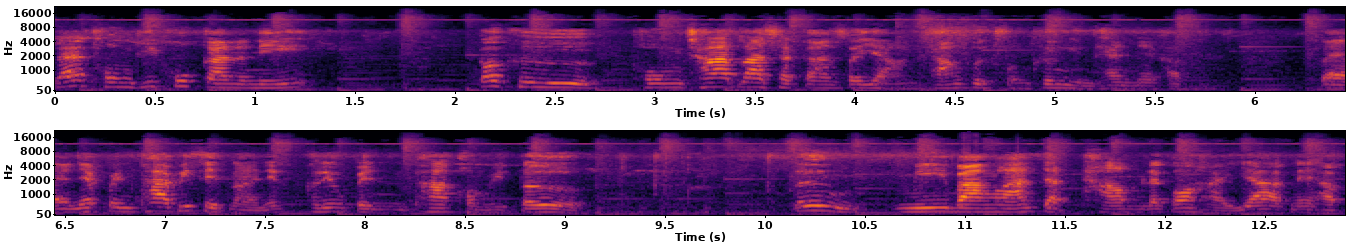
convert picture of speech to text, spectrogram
และธงที่คู่กันอันนี้ ก็คือธงชาติราชการสยามช้างฝึกสมเครื่องยินแท่นเนี่ยครับแต่อันเนี้ยเป็นผ้าพพิเศษหน่อยเนี่ยเขาเรียกว่าเป็นผ้าคอมพิวเตอร์ ซึ่งมีบางร้านจัดทำแล้วก็หายากเนี่ยครับ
